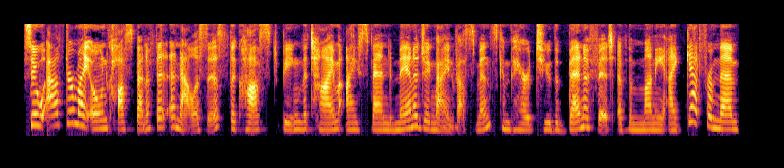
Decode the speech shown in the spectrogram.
So after my own cost benefit analysis, the cost being the time I spend managing my investments compared to the benefit of the money I get from them,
